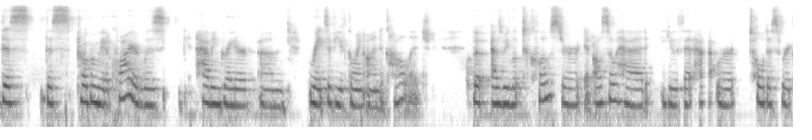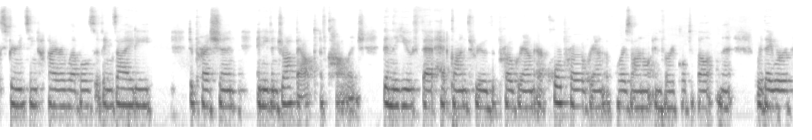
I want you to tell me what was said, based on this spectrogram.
this this program we had acquired was having greater um, rates of youth going on to college. But as we looked closer, it also had youth that ha- were told us were experiencing higher levels of anxiety, depression, and even dropout of college than the youth that had gone through the program, our core program of horizontal and vertical development, where they were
